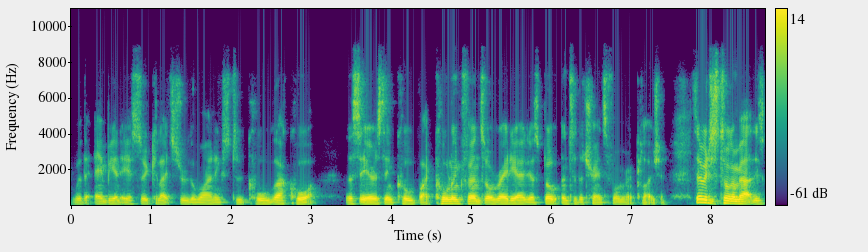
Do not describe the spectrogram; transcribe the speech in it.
where the ambient air circulates through the windings to cool the core. This air is then cooled by cooling fins or radiators built into the transformer enclosure. So we're just talking about these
